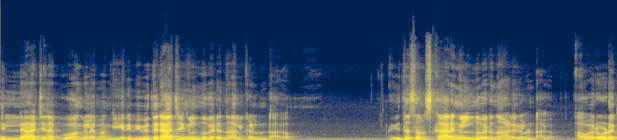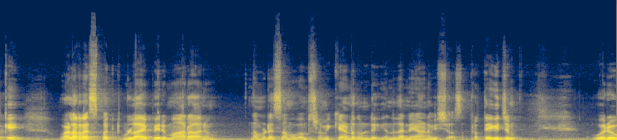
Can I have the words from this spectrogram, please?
എല്ലാ ജനവിഭാഗങ്ങളെയും അംഗീകരിക്കും. വിവിധ രാജ്യങ്ങളിൽ നിന്ന് വരുന്ന ആളുകളുണ്ടാകാം വിവിധ സംസ്കാരങ്ങളിൽ നിന്ന് വരുന്ന ആളുകളുണ്ടാകാം. അവരോടൊക്കെ വളരെ റെസ്പെക്റ്റ്ഫുള്ളായി പെരുമാറാനും നമ്മുടെ സമൂഹം ശ്രമിക്കേണ്ടതുണ്ട് എന്ന് തന്നെയാണ് വിശ്വാസം. പ്രത്യേകിച്ചും ഒരു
